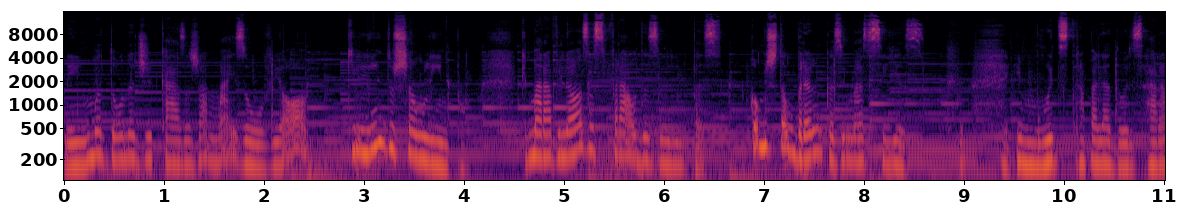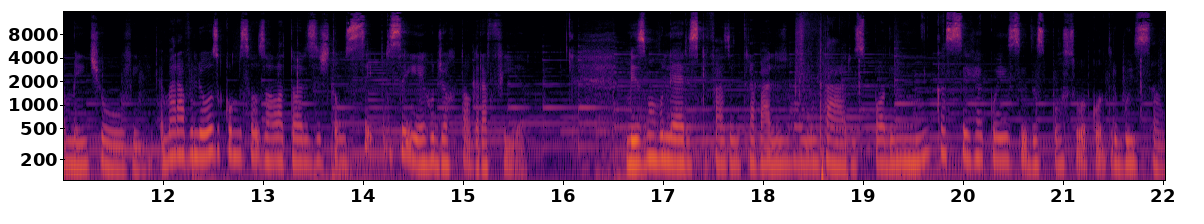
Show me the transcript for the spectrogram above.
Nenhuma dona de casa jamais ouve, ó, oh, que lindo chão limpo! Que maravilhosas fraldas limpas! Como estão brancas e macias! E muitos trabalhadores raramente ouvem. É maravilhoso como seus relatórios estão sempre sem erro de ortografia. Mesmo mulheres que fazem trabalhos voluntários podem nunca ser reconhecidas por sua contribuição.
